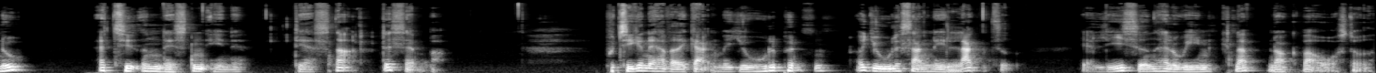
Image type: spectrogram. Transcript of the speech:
Nu er tiden næsten inde. Det er snart december. Butikkerne har været i gang med julepynten og julesangene i lang tid. Ja, lige siden Halloween knap nok var overstået.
